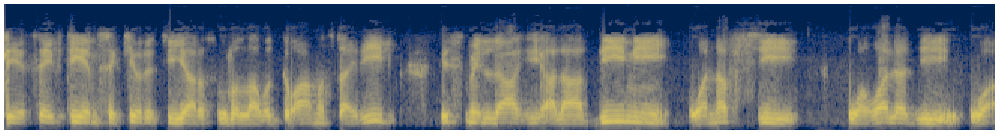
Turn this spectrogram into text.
their safety and security, Ya Rasulullah. What dua must I read? Bismillahi ala dini wa nafsi wa waladi wa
